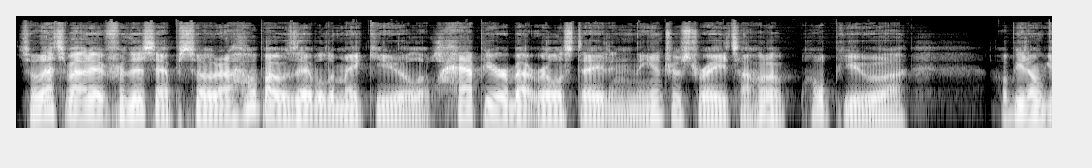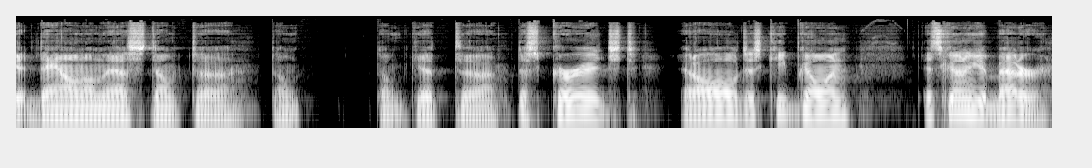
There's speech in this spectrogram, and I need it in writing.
So that's about it for this episode. I hope I was able to make you a little happier about real estate and the interest rates. I hope hope you uh, hope you don't get down on this. Don't uh, don't don't get uh, discouraged at all. Just keep going. It's going to get better.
